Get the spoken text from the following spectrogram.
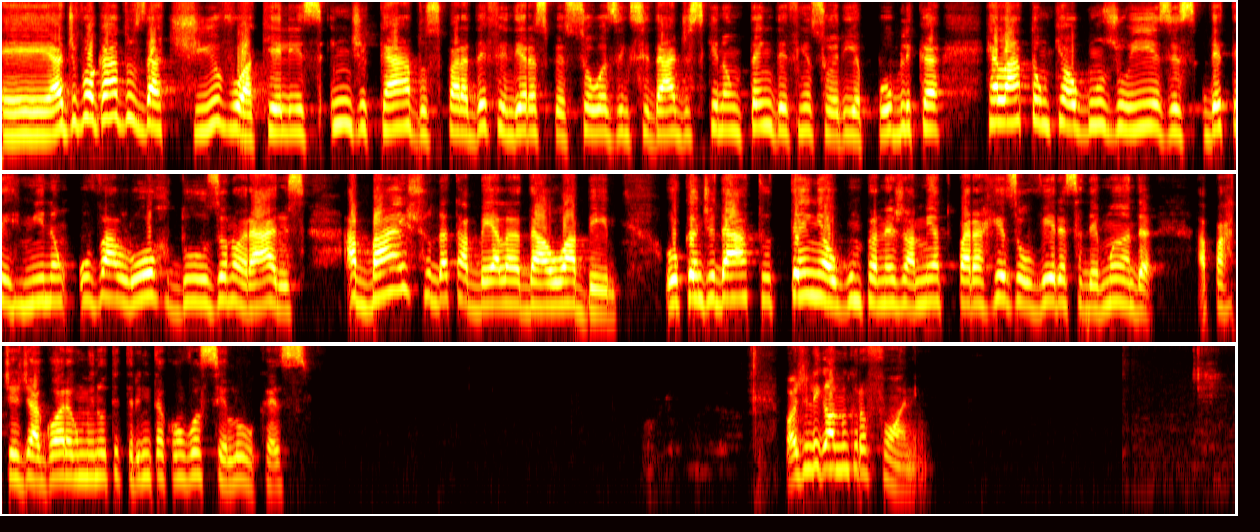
É, advogados da ativo, aqueles indicados para defender as pessoas em cidades que não têm defensoria pública, relatam que alguns juízes determinam o valor dos honorários abaixo da tabela da OAB. O candidato tem algum planejamento para resolver essa demanda? A partir de agora, 1 minuto e 30 com você, Lucas. Pode ligar o microfone.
